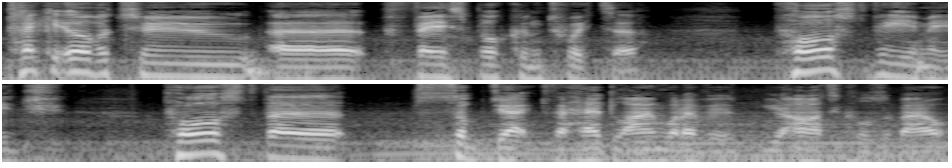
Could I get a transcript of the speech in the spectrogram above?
take it over to uh, Facebook and Twitter, post the image, post the subject, the headline, whatever your article's about,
